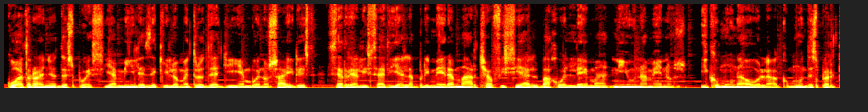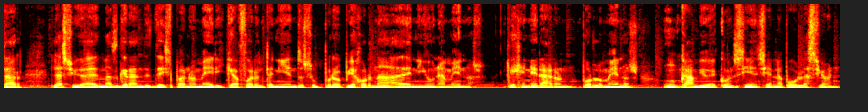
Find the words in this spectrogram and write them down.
Cuatro años después, y a miles de kilómetros de allí en Buenos Aires, se realizaría la primera marcha oficial bajo el lema Ni una menos. Y como una ola, como un despertar, las ciudades más grandes de Hispanoamérica fueron teniendo su propia jornada de Ni una menos, que generaron, por lo menos, un cambio de conciencia en la población.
